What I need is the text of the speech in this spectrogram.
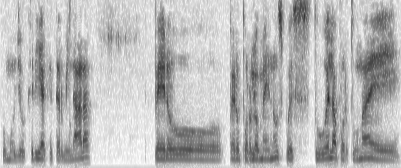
como yo quería que terminara, pero, pero por lo menos pues tuve la fortuna de,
